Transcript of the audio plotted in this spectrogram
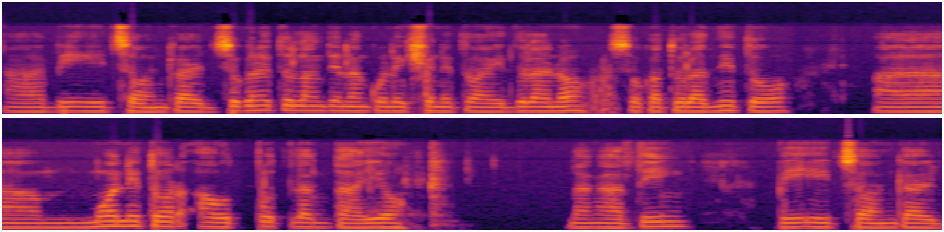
uh, B8 sound card. So ganito lang din ang connection nito idol ano. So katulad nito um, monitor output lang tayo ng ating B8 sound card.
